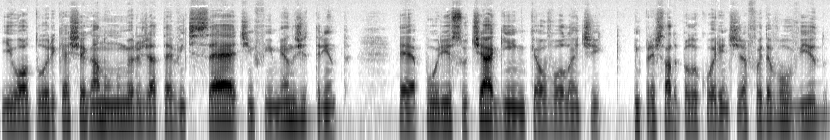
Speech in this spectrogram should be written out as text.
e o Autori quer chegar num número de até 27, enfim, menos de 30. É, por isso o Thiaguinho, que é o volante emprestado pelo Corinthians, já foi devolvido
